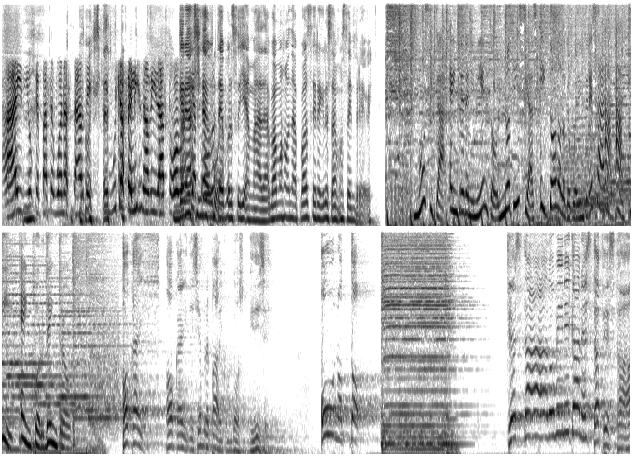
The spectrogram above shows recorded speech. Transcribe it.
Ay, Dios, que pase buenas tardes y mucha feliz Navidad a todos. y a Gracias a usted por su llamada. Vamos a una pausa y regresamos en breve. Música, entretenimiento, noticias y todo lo que puede interesar aquí en Por Dentro. Ok, ok, diciembre party con dos. Y dice: Uno, dos. Fiesta dominicana, esta fiesta.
